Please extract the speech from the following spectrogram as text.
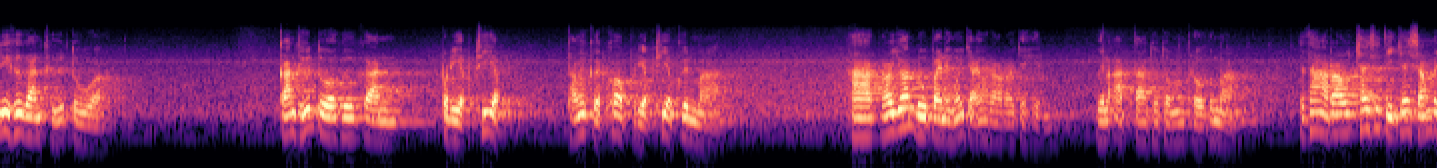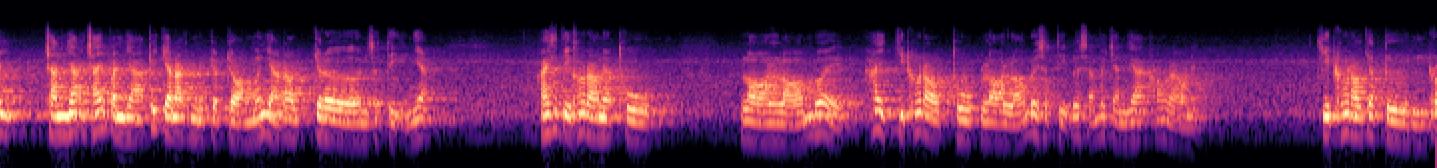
นี่คือการถือตัว การถือตัวคือการเปรียบเทียบทำให้เกิดข้อเปรียบเทียบขึ้นมา หากเราย้อนดูไปในหัวใจของเราเราจะเห็น เวลาอัตตาตัวตนมันโผล่ขึ้นมา แต่ถ้าเราใช้สติใช้สัมปชัญญะใช้ปัญญาพิจารณากำหนดจดจ่อเหมือนอย่างเราเจริญสติเนี้ย ให้สติของเราเนี่ยถูกหล่อหลอมด้วย ให้จิตของเราถูกหล่อหลอมด้วยสติด้วยสัมปชัญญะของเราเนี่ยจิตของเราจะตื่นโร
